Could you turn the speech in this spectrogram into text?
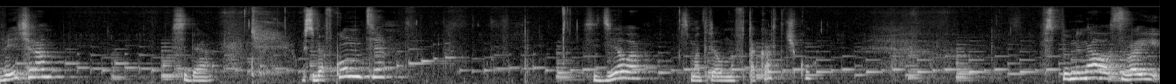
Вечером себя, у себя в комнате сидела, смотрела на фотокарточку, вспоминала свои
